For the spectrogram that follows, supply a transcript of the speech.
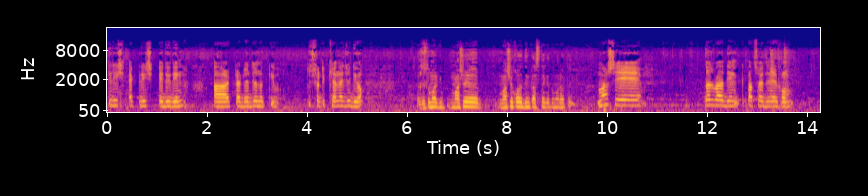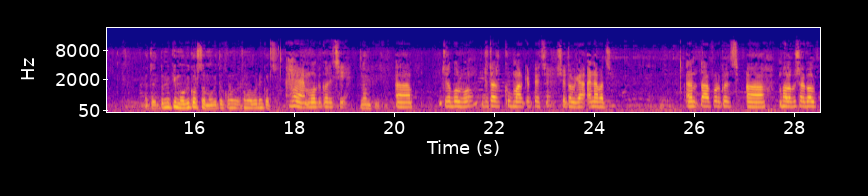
তিরিশ একত্রিশ এই দুই দিন। আর একটা ডেট জন্য কি সঠিক খেয়াল যদিও। আচ্ছা তোমার কি মাসে মাসে কতদিন কাজ থাকে তোমার হাতে? মাসে দশ বারো দিন পাঁচ ছয় দিন এরকম। আচ্ছা তুমি কি মুভি করছ? মুভি তো কোনো সময় করছ। হ্যাঁ মুভি করেছি। নাম কি? যেটা বলব যেটা খুব মার্কেট পেয়েছে সেটা হল গিয়ে আয়নাবাজি। তারপর করেছি ভালোবাসার গল্প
